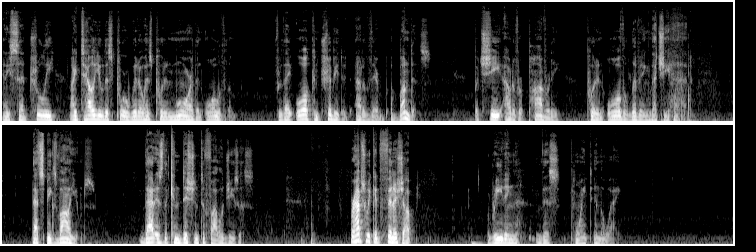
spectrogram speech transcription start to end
And he said, Truly, I tell you, this poor widow has put in more than all of them for they all contributed out of their abundance, but she, out of her poverty, put in all the living that she had. That speaks volumes. That is the condition to follow Jesus. Perhaps we could finish up reading this point in the way.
